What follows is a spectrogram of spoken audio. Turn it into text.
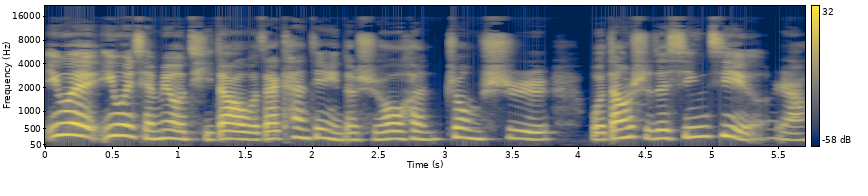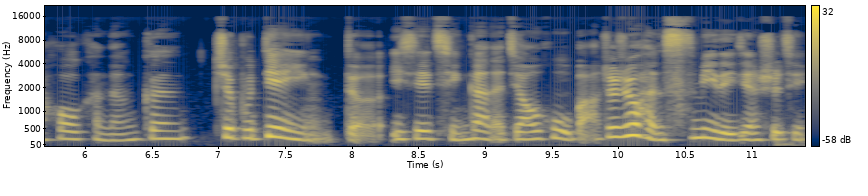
因为因为前面有提到，我在看电影的时候很重视我当时的心境，然后可能跟。这部电影的一些情感的交互吧，这就很私密的一件事情。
